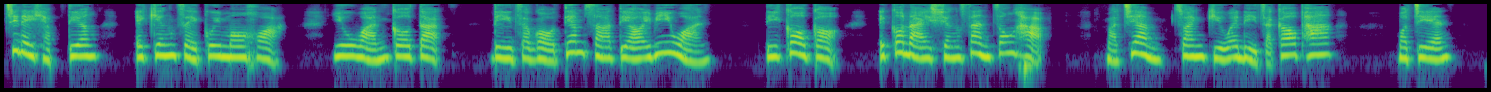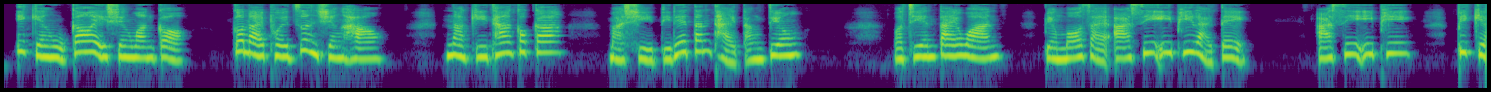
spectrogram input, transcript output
即个协定诶经济规模化，悠远高达。二十五点三兆的美元，而各国的国内生产总和嘛占全球的二十九趴。目前已经有九个成员国国内批准生效，那其他国家嘛是伫咧等待当中。目前台湾并无在 RCEP 内底，RCEP 毕竟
